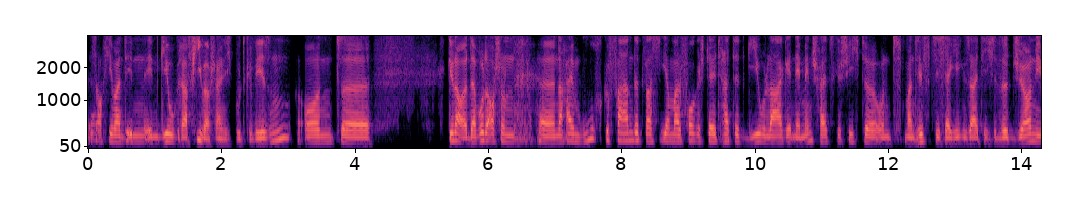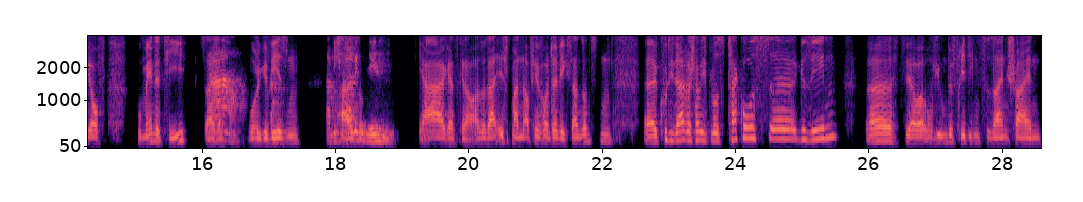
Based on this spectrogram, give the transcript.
ist auch jemand in, in Geografie wahrscheinlich gut gewesen. Und äh, Genau, da wurde auch schon äh, nach einem Buch gefahndet, was ihr mal vorgestellt hattet, Geolage in der Menschheitsgeschichte und man hilft sich ja gegenseitig. The Journey of Humanity sei ah, das wohl gewesen. Habe ich gerade also, gelesen. Ja, ganz genau. Also da ist man auf jeden Fall unterwegs. Ansonsten äh, kulinarisch habe ich bloß Tacos äh, gesehen, äh, die aber irgendwie unbefriedigend zu sein scheinen.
